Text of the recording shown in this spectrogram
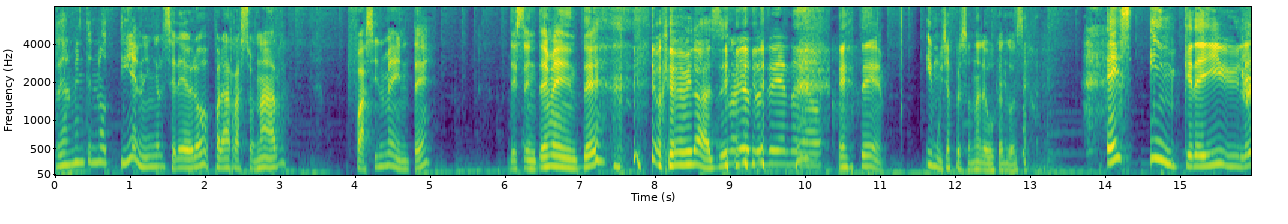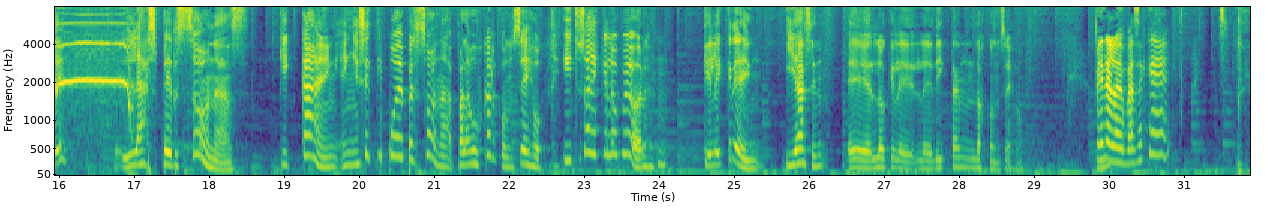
realmente no tienen el cerebro para razonar fácilmente, decentemente. ¿Por qué me miras así? No, yo te estoy viendo ya. Este, y muchas personas le buscan consejo. es increíble las personas que caen en ese tipo de persona para buscar consejo. Y tú sabes que es lo peor, que le creen y hacen eh, lo que le, le dictan los consejos. Mira, lo que pasa es que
